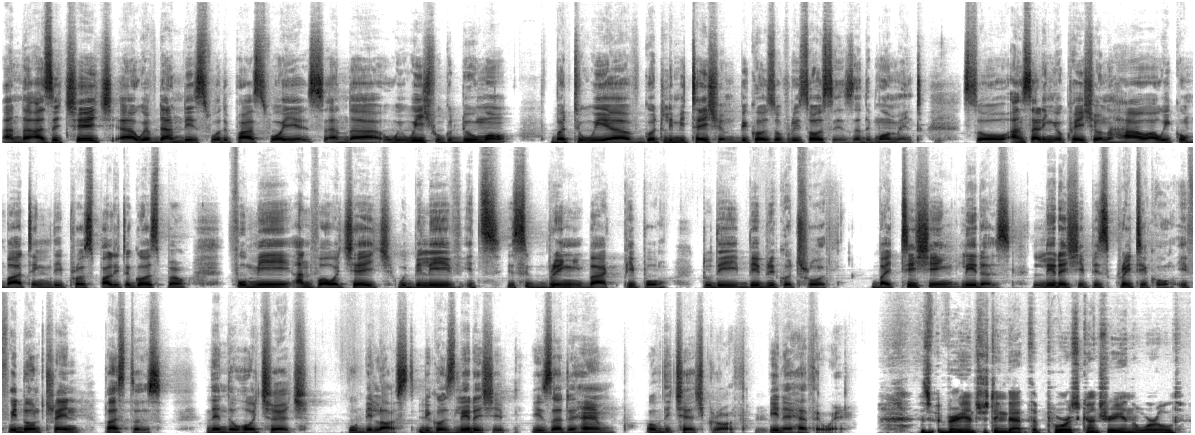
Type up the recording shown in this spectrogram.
And uh, as a church, uh, we have done this for the past four years, and uh, we wish we could do more but we have got limitation because of resources at the moment. So answering your question, how are we combating the prosperity gospel? For me and for our church, we believe it's, it's bringing back people to the biblical truth by teaching leaders. Leadership is critical. If we don't train pastors, then the whole church would be lost because leadership is at the helm of the church growth hmm. in a healthy way. It's very interesting that the poorest country in the world,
